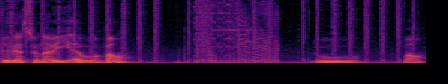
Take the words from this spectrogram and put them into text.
Tírense una vida, pues, vamos. Uh, vamos.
